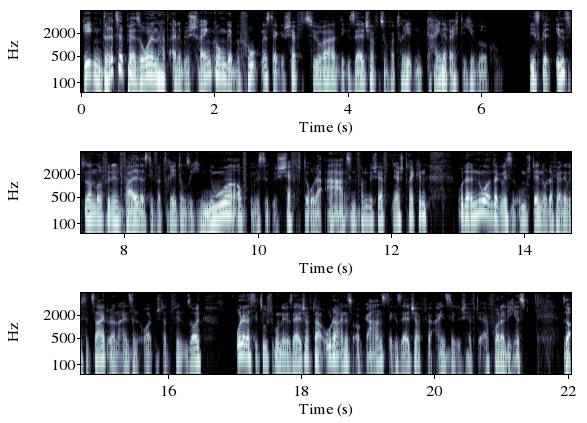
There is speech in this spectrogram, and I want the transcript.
Gegen dritte Personen hat eine Beschränkung der Befugnis der Geschäftsführer, die Gesellschaft zu vertreten, keine rechtliche Wirkung. Dies gilt insbesondere für den Fall, dass die Vertretung sich nur auf gewisse Geschäfte oder Arten von Geschäften erstrecken oder nur unter gewissen Umständen oder für eine gewisse Zeit oder an einzelnen Orten stattfinden soll oder dass die Zustimmung der Gesellschafter oder eines Organs der Gesellschaft für einzelne Geschäfte erforderlich ist. So,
